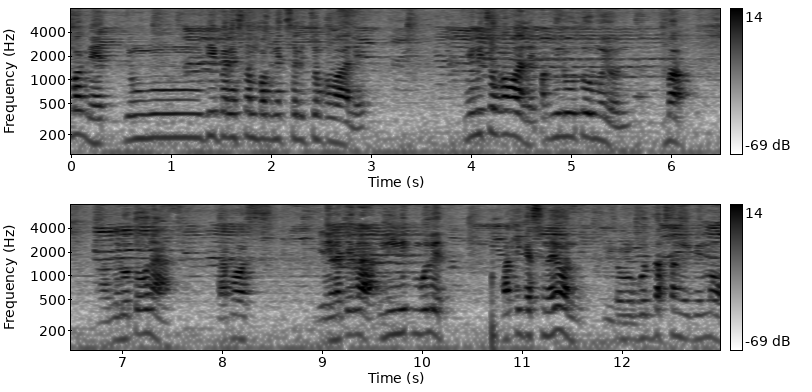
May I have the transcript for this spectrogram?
Bagnet, yung difference ng bagnet sa lechong kawali, yung lechong kawali, pag niluto mo yun, ba, ah, niluto na, tapos may natira, ininit mo ulit, matigas na yon. So good luck sa ngipin mo.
